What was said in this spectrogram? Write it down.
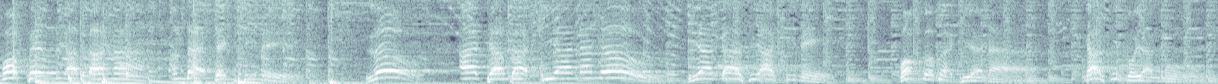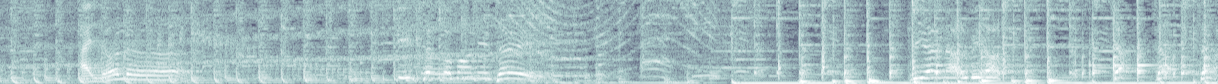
Mobil katana enggak deng sini lo ada Mbak Giana lo yang kasih aksi nih monggo Mbak Giana kasih goyangmu. Ayo lo iseng community Giana Albinot cak cak cak.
